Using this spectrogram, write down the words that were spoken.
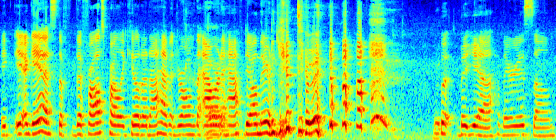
yeah. it, it, I guess the the frost probably killed it. I haven't drawn the hour and a Oh. half down there to get to it. But- but but yeah, there is some.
